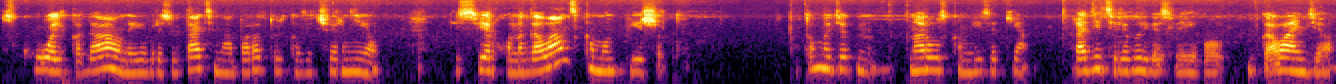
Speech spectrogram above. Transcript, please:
Сколько, да, он ее в результате, наоборот, только зачернил. И сверху на голландском он пишет, потом идет на русском языке. Родители вывезли его в Голландию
